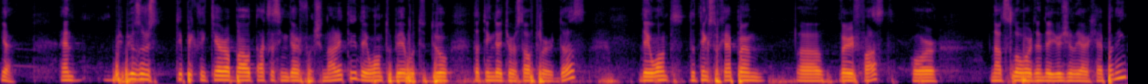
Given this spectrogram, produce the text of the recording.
yeah, and users typically care about accessing their functionality. They want to be able to do the thing that your software does. They want the things to happen uh, very fast or not slower than they usually are happening.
